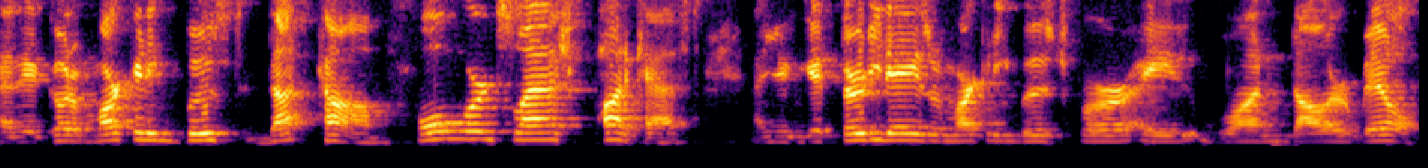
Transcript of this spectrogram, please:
And you go to marketingboost.com forward slash podcast. and you can get 30 days of Marketing Boost for a $1 bill.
